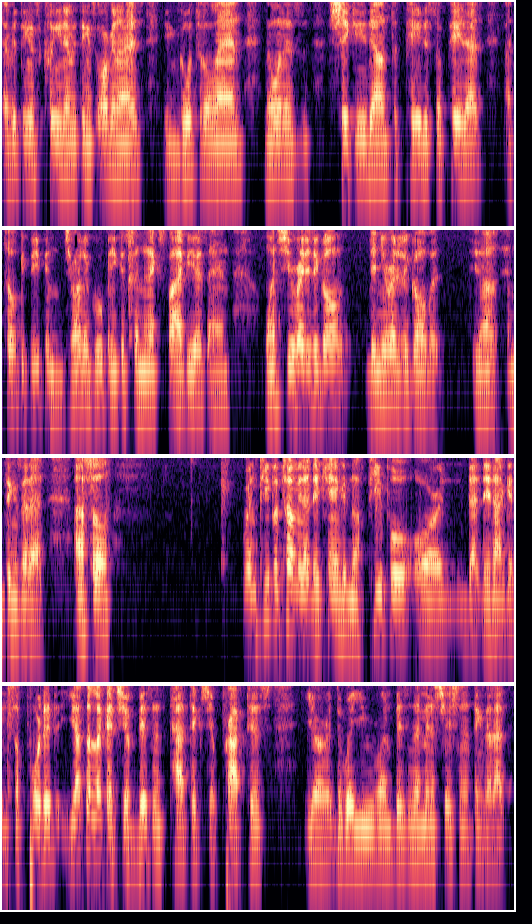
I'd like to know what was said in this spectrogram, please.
Everything is clean, everything is organized. You can go to the land. No one is shaking you down to pay this or pay that. I tell people you can join a group and you can spend the next five years, and once you're ready to go, then you're ready to go. But you know, and things like that. Uh, so when people tell me that they can't get enough people or that they're not getting supported, you have to look at your business tactics, your practice, your the way you run business administration and things like that.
